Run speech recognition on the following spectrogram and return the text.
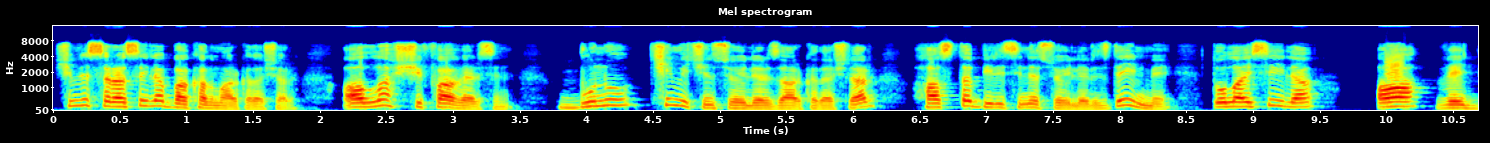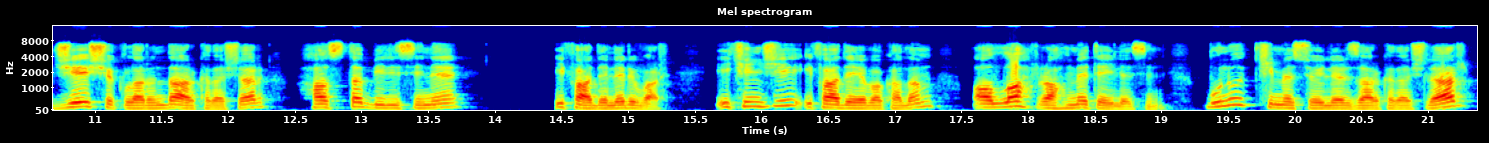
Şimdi sırasıyla bakalım arkadaşlar. Allah şifa versin. Bunu kim için söyleriz arkadaşlar? Hasta birisine söyleriz değil mi? Dolayısıyla A ve C şıklarında arkadaşlar hasta birisine ifadeleri var. İkinci ifadeye bakalım. Allah rahmet eylesin. Bunu kime söyleriz arkadaşlar?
